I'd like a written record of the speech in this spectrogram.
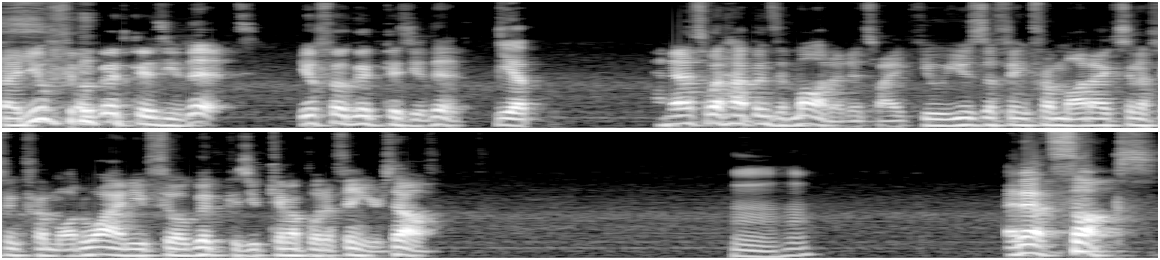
but you feel good because you did. You feel good because you did. Yep. And that's what happens in modded. It's like you use a thing from mod X and a thing from mod Y, and you feel good because you came up with a thing yourself. Mm-hmm. And that sucks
